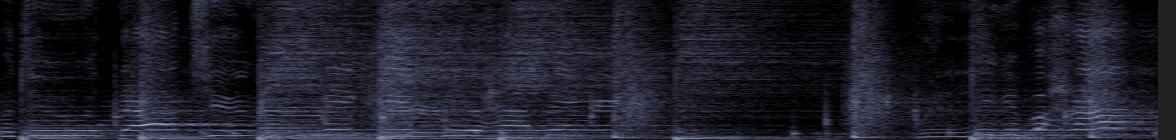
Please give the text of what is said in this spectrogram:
I would do without you. Make me feel happy when leaving behind.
